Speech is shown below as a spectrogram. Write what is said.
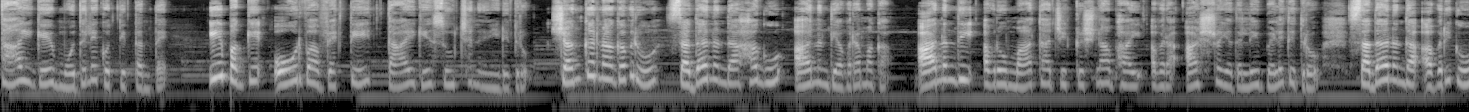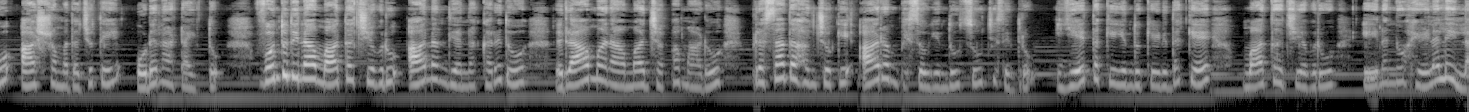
ತಾಯಿಗೆ ಮೊದಲೇ ಗೊತ್ತಿತ್ತಂತೆ. ಈ ಬಗ್ಗೆ ಓರ್ವ ವ್ಯಕ್ತಿ ತಾಯಿಗೆ ಸೂಚನೆ ನೀಡಿದ್ರು. ಶಂಕರ್ ನಾಗ್ ಅವರು ಸದಾನಂದ ಹಾಗೂ ಆನಂದಿ ಅವರ ಮಗ. ಆನಂದಿ ಅವರು ಮಾತಾಜಿ ಕೃಷ್ಣಾಭಾಯಿ ಅವರ ಆಶ್ರಯದಲ್ಲಿ ಬೆಳೆದಿದ್ರು. ಸದಾನಂದ ಅವರಿಗೂ ಆಶ್ರಮದ ಜೊತೆ ಒಡನಾಟ ಇತ್ತು. ಒಂದು ದಿನ ಮಾತಾಜಿಯವರು ಆನಂದಿಯನ್ನ ಕರೆದು, ರಾಮನಾಮ ಜಪ ಮಾಡು, ಪ್ರಸಾದ ಹಂಚೋಕೆ ಆರಂಭಿಸು ಎಂದು ಸೂಚಿಸಿದ್ರು. ಏತಕ್ಕೆ ಎಂದು ಕೇಳಿದಕ್ಕೆ ಮಾತಾಜಿಯವರು ಏನನ್ನೂ ಹೇಳಲೇ ಇಲ್ಲ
